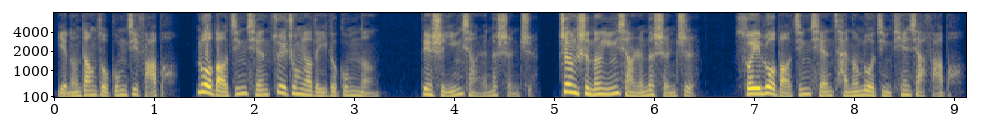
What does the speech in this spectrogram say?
也能当做攻击法宝。落宝金钱最重要的一个功能，便是影响人的神智。正是能影响人的神智，所以落宝金钱才能落尽天下法宝。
